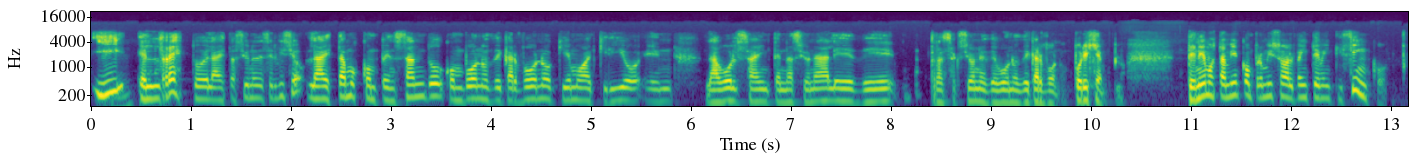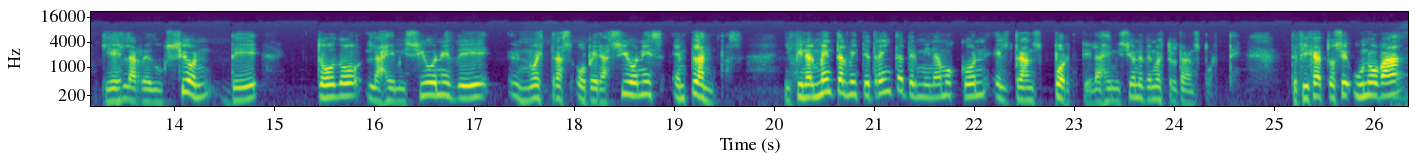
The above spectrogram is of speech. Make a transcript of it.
y el resto de las estaciones de servicio las estamos compensando con bonos de carbono que hemos adquirido en la Bolsa Internacional de Transacciones de Bonos de Carbono, por ejemplo. Tenemos también compromisos al 2025, que es la reducción de todas las emisiones de nuestras operaciones en plantas. Y finalmente al 2030 terminamos con el transporte, las emisiones de nuestro transporte. ¿Te fijas? Entonces uno va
